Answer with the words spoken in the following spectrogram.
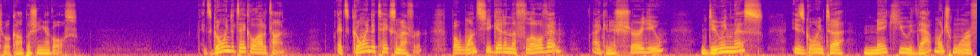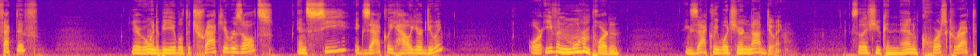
to accomplishing your goals? It's going to take a lot of time. It's going to take some effort. But once you get in the flow of it, I can assure you, doing this is going to make you that much more effective. You're going to be able to track your results and see exactly how you're doing. Or even more important, exactly what you're not doing. So that you can then course correct,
